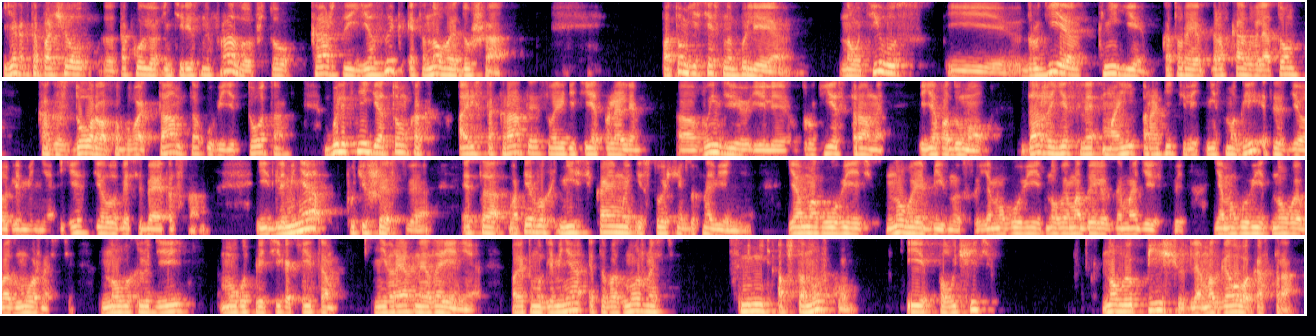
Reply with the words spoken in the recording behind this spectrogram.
Я как-то прочел э, такую интересную фразу, что каждый язык – это новая душа. Потом, естественно, были Наутилус и другие книги, которые рассказывали о том, как здорово побывать там-то, увидеть то-то. Были книги о том, как аристократы своих детей отправляли э, в Индию или в другие страны. И я подумал, даже если мои родители не смогли это сделать для меня, я сделаю для себя это сам. И для меня путешествие – это, во-первых, неиссякаемый источник вдохновения. Я могу увидеть новые бизнесы, я могу увидеть новые модели взаимодействий, я могу увидеть новые возможности, новых людей, могут прийти какие-то невероятное озарение. Поэтому для меня это возможность сменить обстановку и получить новую пищу для мозгового костра.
